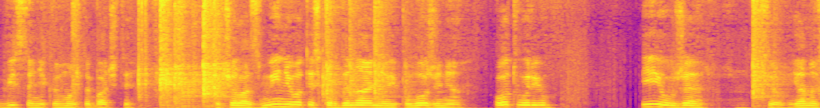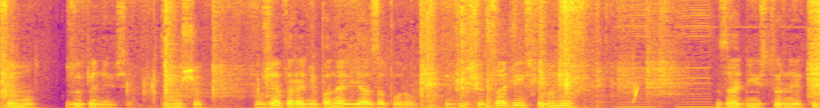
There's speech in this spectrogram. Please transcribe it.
Відстань, як ви можете бачити, почала змінюватись кардинально і положення отворів. І вже все, я на цьому зупинився. Тому що вже передню панель я запоров. Тим більше з задньої сторони. З задньої сторони тут,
